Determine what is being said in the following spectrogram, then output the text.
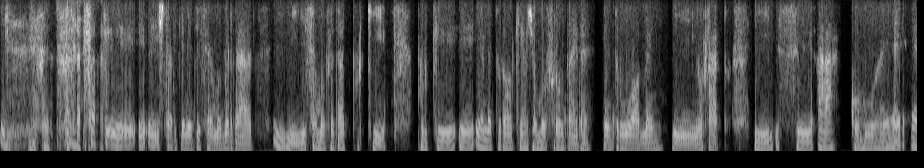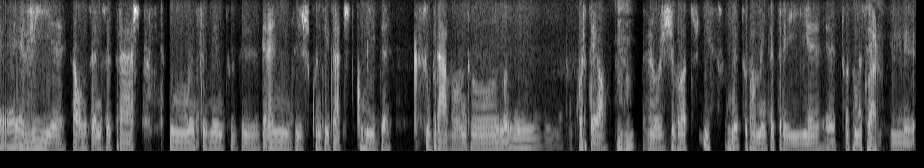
Sabe que, eh, eh, historicamente, isso é uma verdade. E isso é uma verdade porquê? Porque eh, é natural que haja uma fronteira entre o homem e o rato. E se há, como havia há uns anos atrás, um lançamento de grandes quantidades de comida que sobravam do, do quartel uhum. para os esgotos, isso naturalmente atraía eh, toda uma claro. série de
